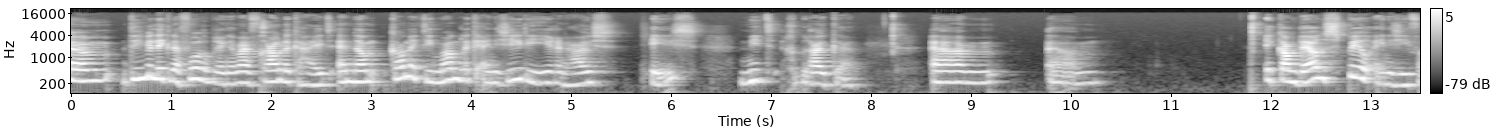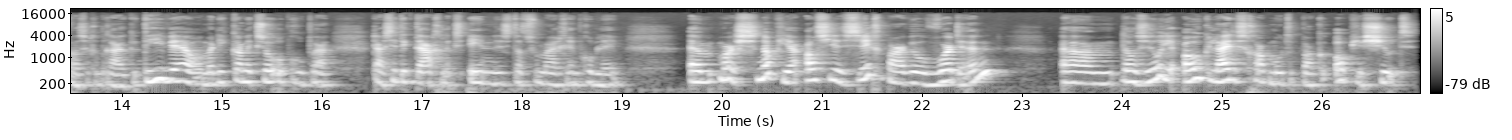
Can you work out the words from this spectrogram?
um, die wil ik naar voren brengen, mijn vrouwelijkheid. En dan kan ik die mannelijke energie die hier in huis is, niet gebruiken. Um, um, ik kan wel de speelenergie van ze gebruiken. Die wel, maar die kan ik zo oproepen. Daar zit ik dagelijks in, dus dat is voor mij geen probleem. Um, maar snap je, als je zichtbaar wil worden, dan zul je ook leiderschap moeten pakken op je shoot.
